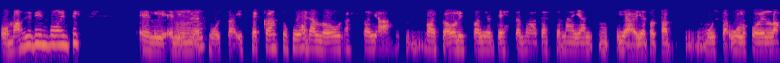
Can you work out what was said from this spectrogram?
oma hyvinvointi. Eli, eli mm-hmm. myös muista itse kanssa syödä lounasta ja vaikka olisi paljon tehtävää tässä näin ja, ja, ja tota, muista ulkoilla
